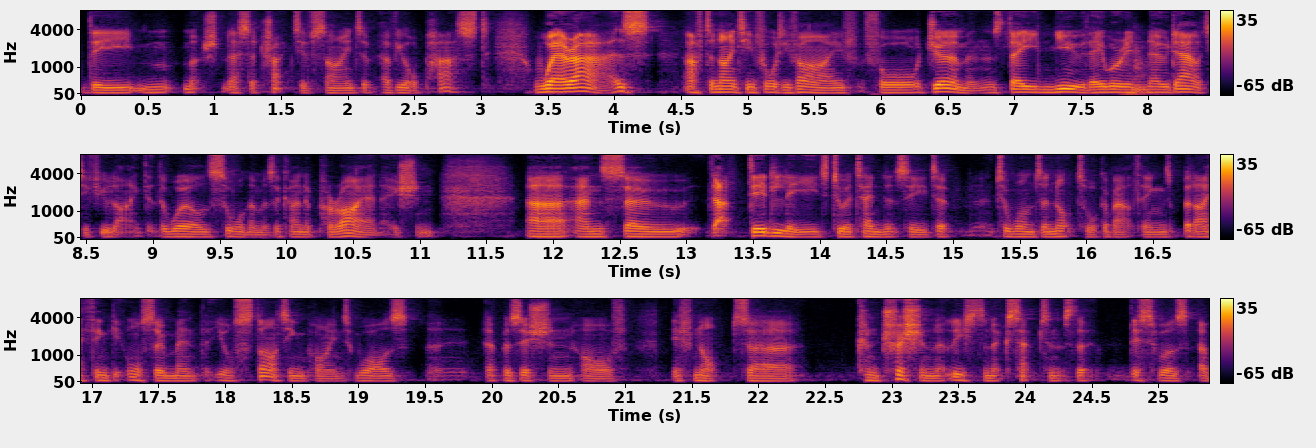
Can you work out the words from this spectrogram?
the m- much less attractive sides of, of your past. Whereas after 1945, for Germans, they knew they were in no doubt, if you like, that the world saw them as a kind of pariah nation. Uh, and so that did lead to a tendency to to want to not talk about things. But I think it also meant that your starting point was a, position of, if not uh, contrition, at least an acceptance that this was a,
